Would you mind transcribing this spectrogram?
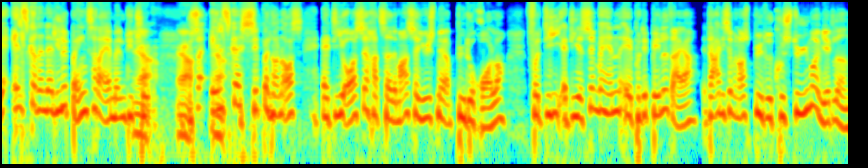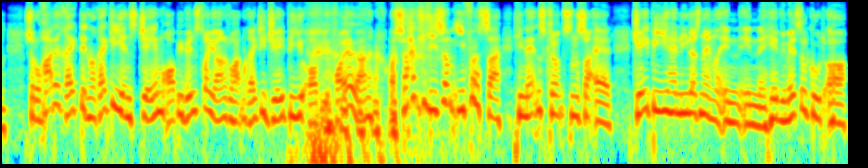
Jeg elsker den der lille banter, der er mellem de Ja, to. ja, og så ja. elsker jeg simpelthen også, at de også har taget det meget seriøst med at bytte roller. Fordi at de har simpelthen, øh, på det billede, der er, der har de simpelthen også byttet kostymer i virkeligheden. Så du har det rigtige, den rigtige Jens Jam op i venstre hjørne, du har den rigtige JB op i højre hjørne, og så har de ligesom iført sig hinandens klund, sådan så at JB, han ligner sådan en, en, en heavy metal gut, og,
